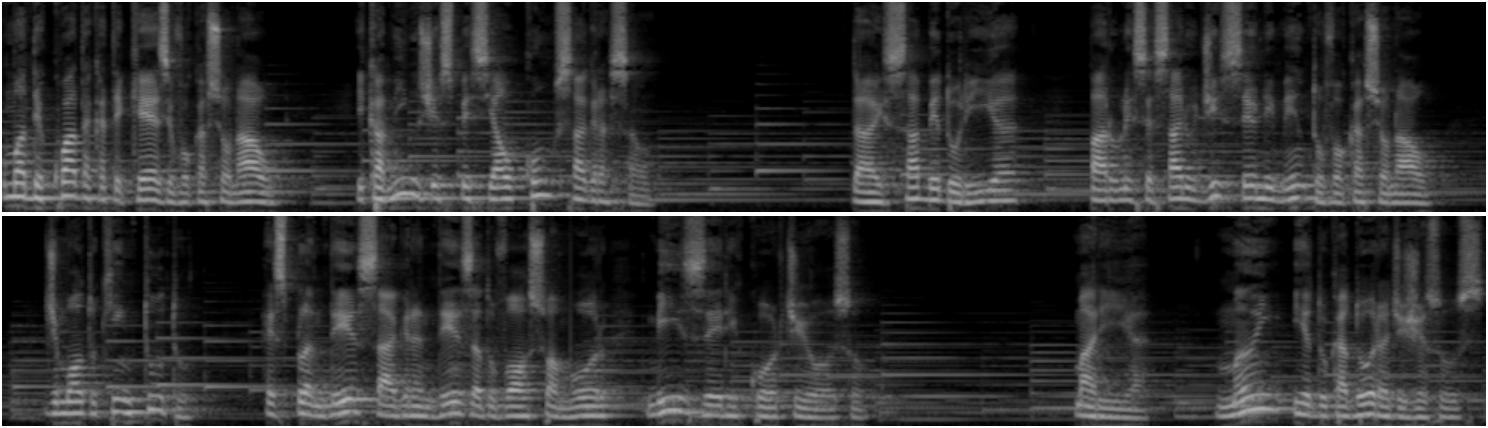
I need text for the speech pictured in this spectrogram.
uma adequada catequese vocacional e caminhos de especial consagração. Dai sabedoria para o necessário discernimento vocacional, de modo que em tudo resplandeça a grandeza do vosso amor misericordioso Maria, Mãe e Educadora de Jesus,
